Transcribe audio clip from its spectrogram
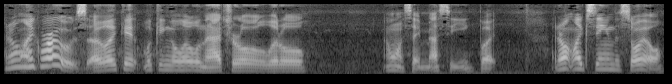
I don't like rows. I like it looking a little natural, a little I don't want to say messy, but I don't like seeing the soil,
